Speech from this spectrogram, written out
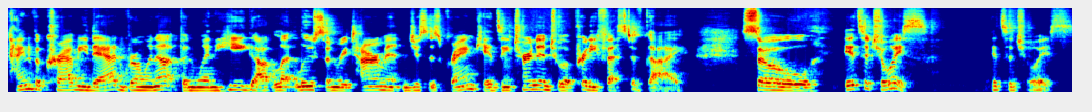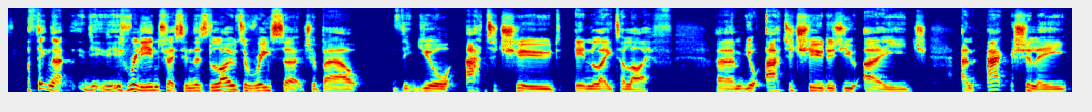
kind of a crabby dad growing up and when he got let loose in retirement and just his grandkids, he turned into a pretty festive guy. So, it's a choice. It's a choice. I think that it's really interesting. There's loads of research about the, your attitude in later life um, your attitude as you age, and actually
